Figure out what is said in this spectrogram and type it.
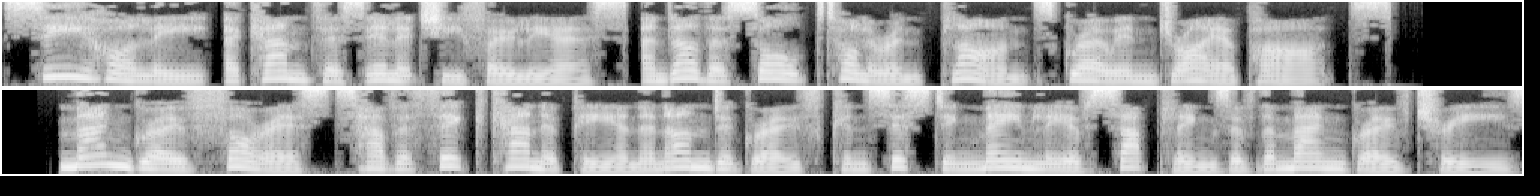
Sea holly Acanthus ilicifolius and other salt-tolerant plants grow in drier parts. Mangrove forests have a thick canopy and an undergrowth consisting mainly of saplings of the mangrove trees.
